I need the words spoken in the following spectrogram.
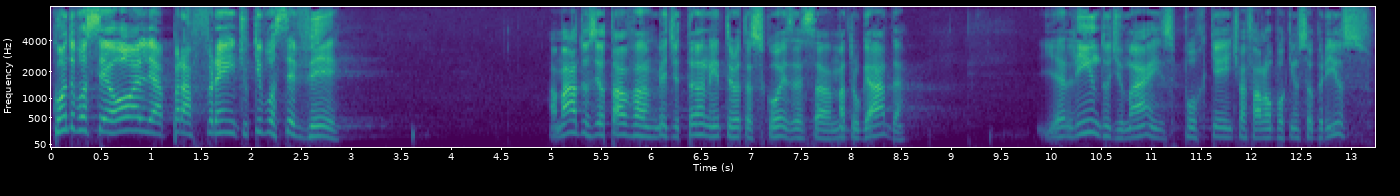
Quando você olha para frente, o que você vê? Amados, eu estava meditando, entre outras coisas, essa madrugada, e é lindo demais, porque a gente vai falar um pouquinho sobre isso.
